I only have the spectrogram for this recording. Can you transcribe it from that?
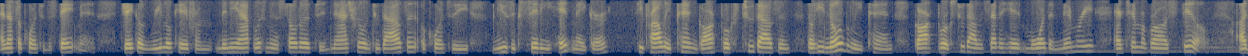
and that's according to the statement. Jacob relocated from Minneapolis, Minnesota to Nashville in 2000, according to the Music City hitmaker. He probably penned Garth Brooks' 2000, though he notably penned Garth Brooks' 2007 hit More Than Memory and Tim McGraw's Still. Uh,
